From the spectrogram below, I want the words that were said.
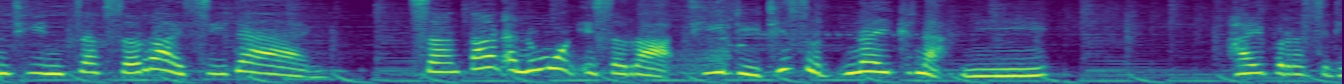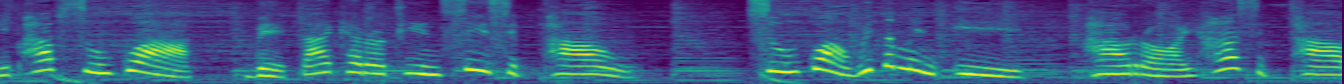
นทินจากสาหร่ายสีแดง สารต้านอนุมูลอิสระที่ดีที่สุดในขณะนี้ ให้ประสิทธิภาพสูงกว่าเบต้าแคโรทีน 40 เท่า สูงกว่าวิตามินอ e, ี550 เท่า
